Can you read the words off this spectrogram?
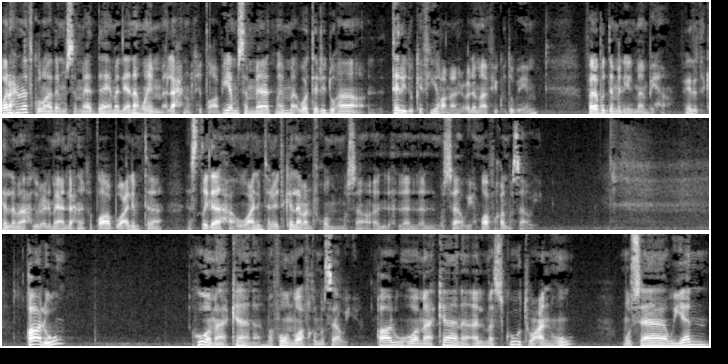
ونحن نذكر هذا المسميات دائما لأنها مهمة لحن الخطاب. هي مسميات مهمة وتجدها ترد كثيرا عن العلماء في كتبهم فلا بد من الإلمام بها. فإذا تكلم أحد العلماء عن لحن الخطاب وعلمت اصطلاحه وعلمت أنه يتكلم عن مفهوم المساوي موافق المساوي قالوا هو ما كان مفهوم الموافق المساوي قالوا هو ما كان المسكوت عنه مساويا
